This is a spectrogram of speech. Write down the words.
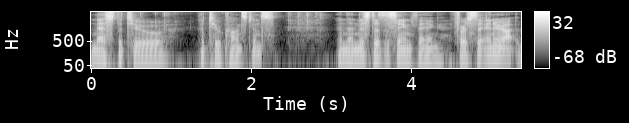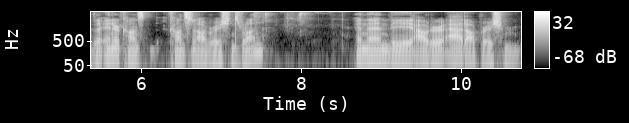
nest the two the two constants. And then this does the same thing. First the inner the inner const, constant operations run, and then the outer add operation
